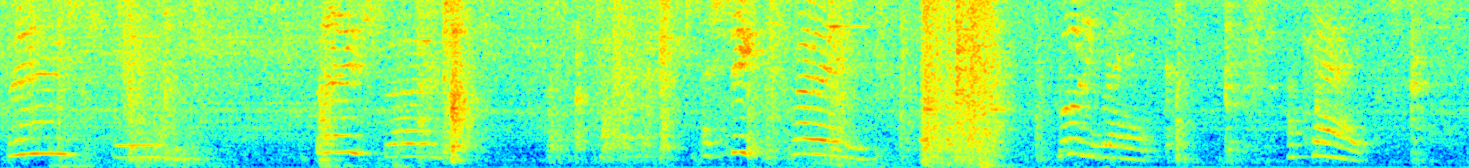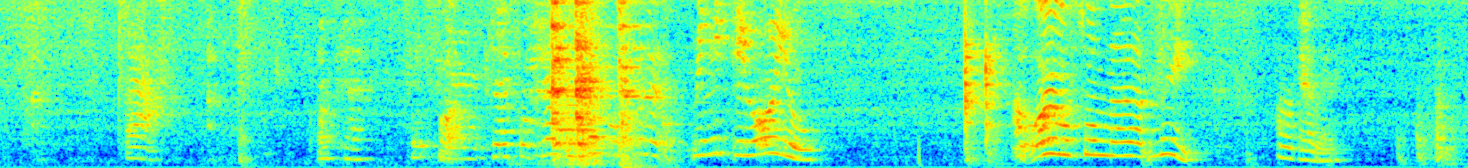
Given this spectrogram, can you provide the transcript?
Spoon, spoon, spoon, spoon. A soup spoon. Bag. Okay. Ah. Okay. Careful, careful, careful. We need the oil. The oil's on the meat. Oh, true. worry.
